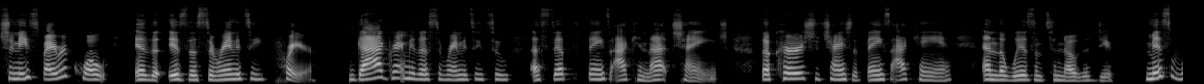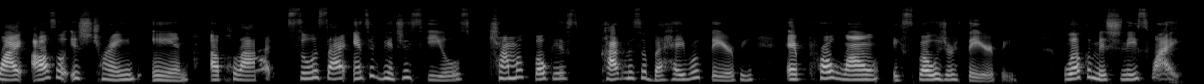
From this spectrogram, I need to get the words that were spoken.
Shanice's favorite quote is the, is the serenity prayer. God grant me the serenity to accept the things I cannot change, the courage to change the things I can, and the wisdom to know the difference. Miss White also is trained in applied suicide intervention skills, trauma focused cognitive behavioral therapy, and prolonged exposure therapy. Welcome, Miss Shanice White.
